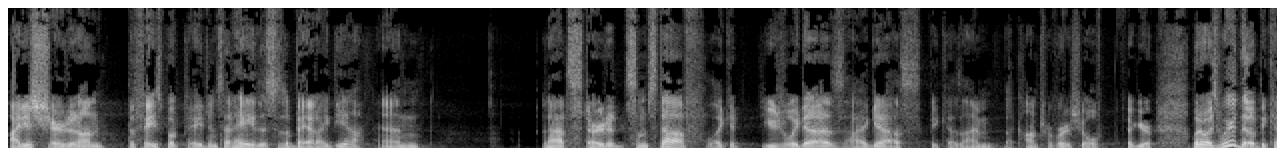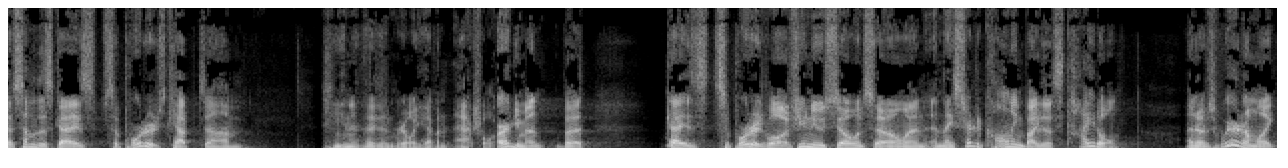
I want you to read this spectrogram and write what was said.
I just shared it on the Facebook page and said, "Hey, this is a bad idea," and that started some stuff like it usually does, I guess, because I'm a controversial figure. But it was weird though because some of this guy's supporters kept, um, you know, they didn't really have an actual argument, but guys supporters, well, if you knew so and so, and and they started calling by this title, and it was weird. I'm like.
